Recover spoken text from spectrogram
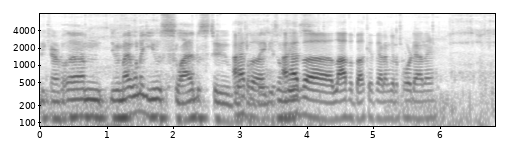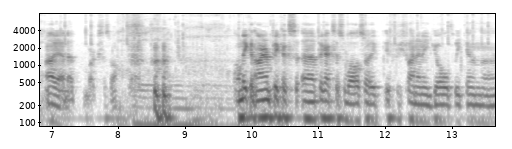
Be careful. Um, you might want to use slabs to I have up a babies on I have a lava bucket that I'm gonna pour down there. Oh yeah, that works as well. I'll make an iron pickaxe, uh, pickaxe as well, so if we find any gold, we can uh,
